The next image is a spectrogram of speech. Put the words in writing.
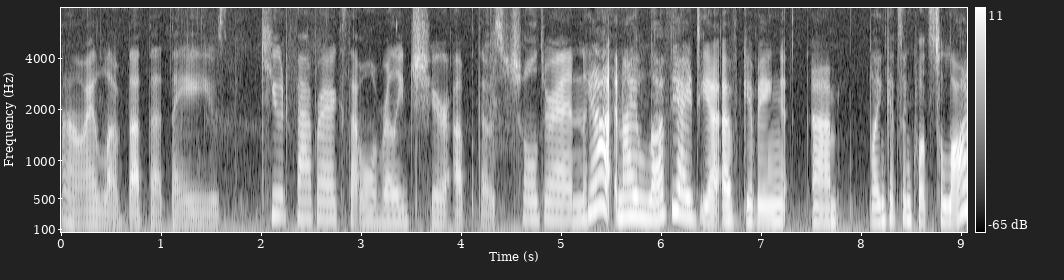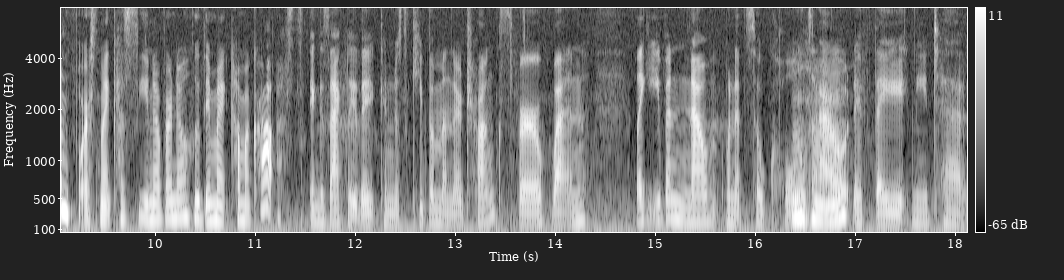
Oh, I love that that they use cute fabrics that will really cheer up those children. Yeah, and I love the idea of giving um, blankets and quilts to law enforcement because you never know who they might come across. Exactly. They can just keep them in their trunks for when like even now when it's so cold mm-hmm. out if they need to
